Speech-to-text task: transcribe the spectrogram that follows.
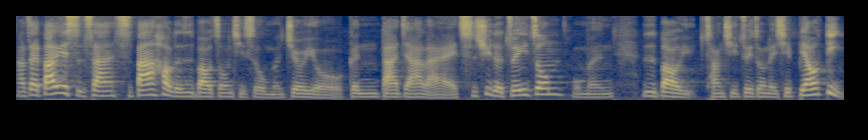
那在八月十三、十八号的日报中，其实我们就有跟大家来持续的追踪我们日报长期追踪的一些标的。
